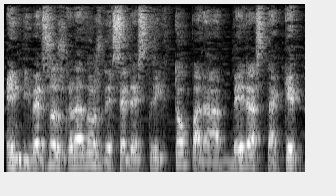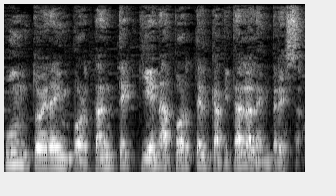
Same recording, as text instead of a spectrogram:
en diversos grados de ser estricto para ver hasta qué punto era importante quién aporte el capital a la empresa.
